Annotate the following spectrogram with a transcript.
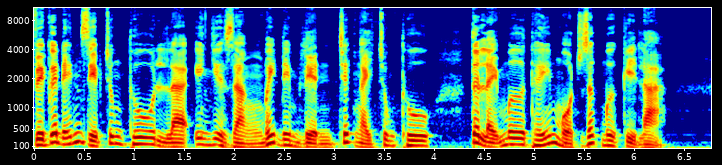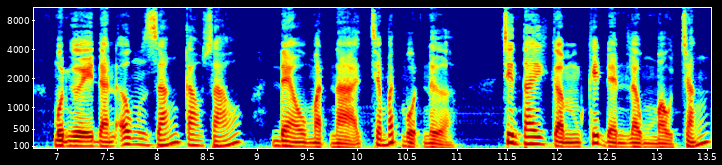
Vì cứ đến dịp Trung Thu là y như rằng mấy đêm liền trước ngày Trung Thu, tôi lại mơ thấy một giấc mơ kỳ lạ. Một người đàn ông dáng cao giáo, đeo mặt nạ che mất một nửa. Trên tay cầm cái đèn lồng màu trắng,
